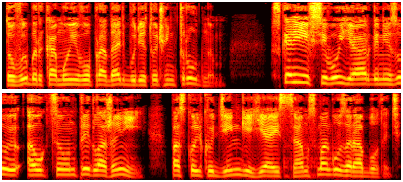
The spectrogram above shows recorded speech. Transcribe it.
то выбор, кому его продать, будет очень трудным. Скорее всего, я организую аукцион предложений, поскольку деньги я и сам смогу заработать,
